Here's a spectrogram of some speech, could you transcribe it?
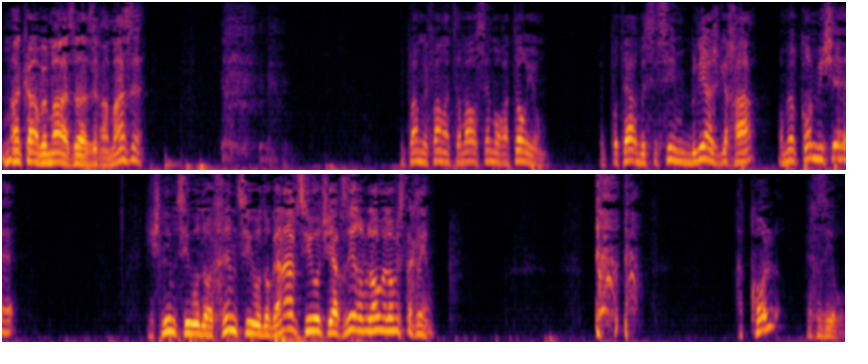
מה קרה ומה, זה, זה רמה זה? מפעם לפעם הצבא עושה מורטוריום, ופותח בסיסים בלי השגחה, אומר כל מי שהשלים ציוד או החרים ציוד או גנב ציוד שיחזיר, לא, לא מסתכלים. הכל החזירו,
